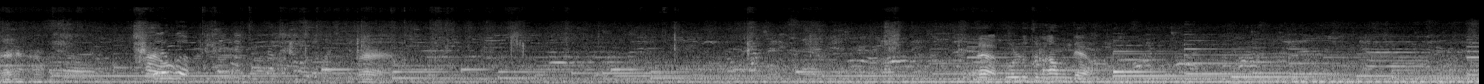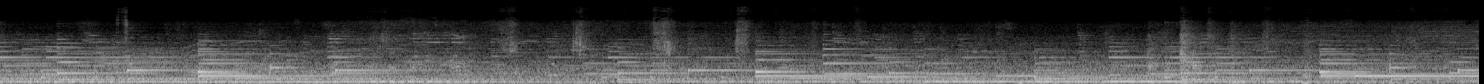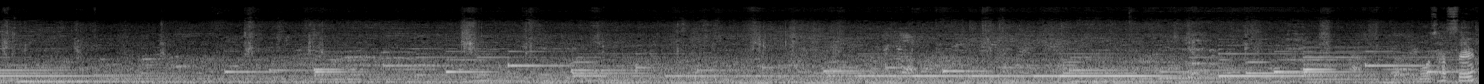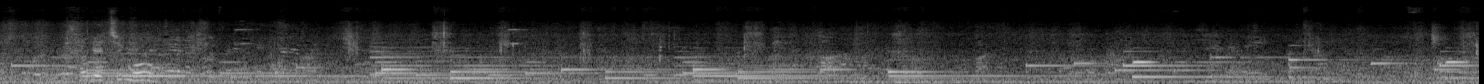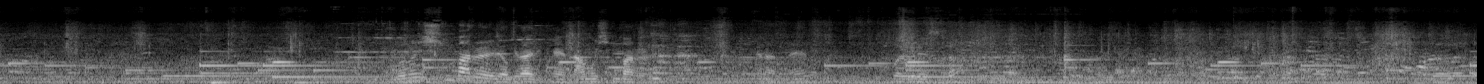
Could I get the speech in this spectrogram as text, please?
네. 이런 거 샌드위치 같은 것도 맛있게 네. 네, 골로 들어가면 돼요. 샀어요? 사겠지 뭐. 이거는 신발을 여기다 이렇게 나무 신발을 해놨네. 월드레스가? 뭐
